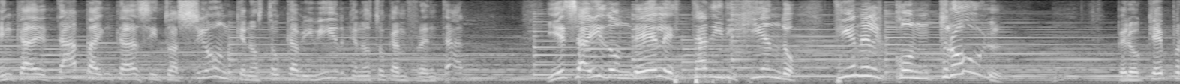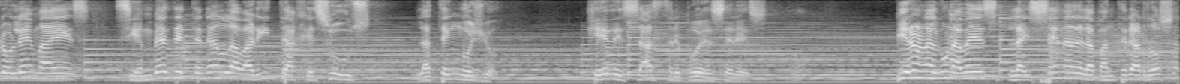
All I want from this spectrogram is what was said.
en cada etapa, en cada situación que nos toca vivir, que nos toca enfrentar. Y es ahí donde Él está dirigiendo, tiene el control. Pero qué problema es si en vez de tener la varita Jesús, la tengo yo. Qué desastre puede ser eso. ¿Vieron alguna vez la escena de la Pantera Rosa?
